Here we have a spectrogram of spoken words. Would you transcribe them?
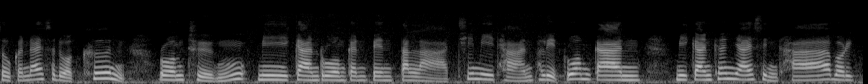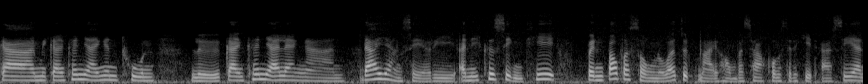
สู่กันได้สะดวกขึ้น รวมถึงมีการรวมกันเป็นตลาดที่มีฐานผลิตร่วมกัน มีการเคลื่อนย้ายสินค้าบริการ มีการเคลื่อนย้ายเงินทุน หรือการเคลื่อนย้ายแรงงานได้อย่างเสรี อันนี้คือสิ่งที่เป็นเป้าประสงค์หรือว่าจุดหมายของประชาคมเศรษฐกิจอาเซียน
